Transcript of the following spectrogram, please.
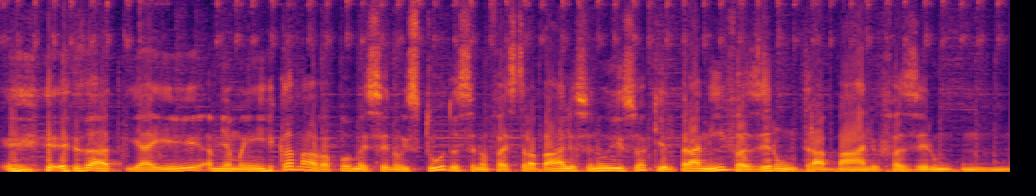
Exato. E aí a minha mãe reclamava, pô, mas você não estuda, você não faz trabalho, você não isso, aquilo. Para mim, fazer um trabalho, fazer um, um,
